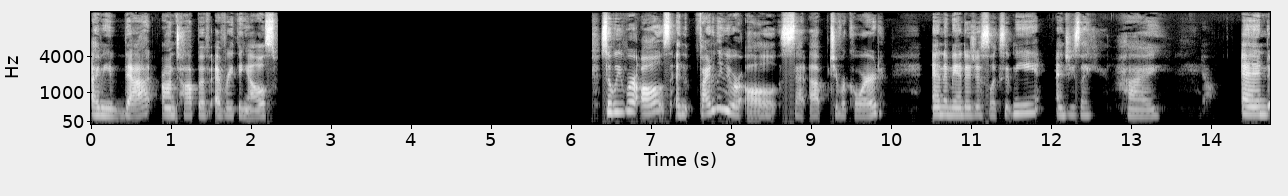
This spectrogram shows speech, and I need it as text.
I mean, that on top of everything else. So we were all, and finally we were all set up to record. And Amanda just looks at me and she's like, hi. And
